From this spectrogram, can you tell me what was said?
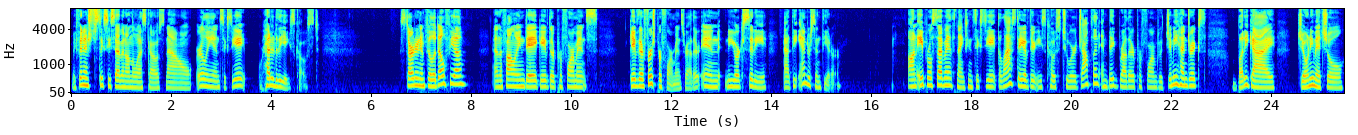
we finished 67 on the West Coast. Now, early in 68, we're headed to the East Coast. Started in Philadelphia, and the following day gave their performance gave their first performance rather in New York City at the Anderson Theater. On April 7th, 1968, the last day of their East Coast tour, Joplin and Big Brother performed with Jimi Hendrix, Buddy Guy, Joni Mitchell,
